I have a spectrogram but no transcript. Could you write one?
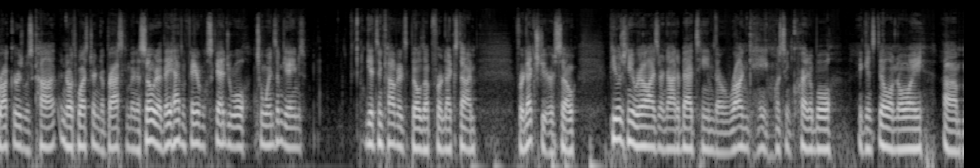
Rutgers, Wisconsin, Northwestern, Nebraska, Minnesota. They have a favorable schedule to win some games, get some confidence build up for next time, for next year. So people just need to realize they're not a bad team. Their run game was incredible against Illinois. Um,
